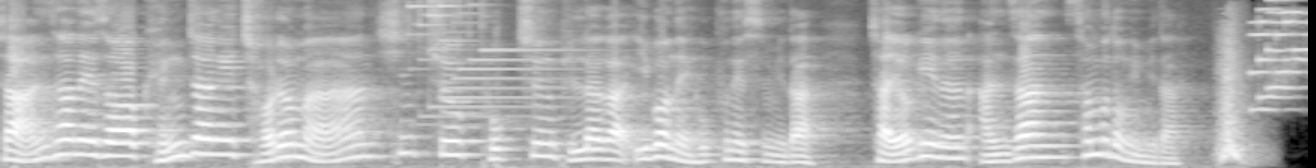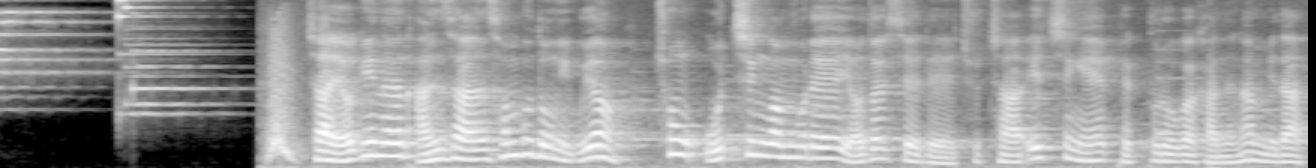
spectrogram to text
자, 안산에서 굉장히 저렴한 신축 복층 빌라가 이번에 오픈했습니다. 자, 여기는 안산 선부동입니다. 자, 여기는 안산 선부동이고요. 총 5층 건물에 8세대, 주차 1층에 100%가 가능합니다.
